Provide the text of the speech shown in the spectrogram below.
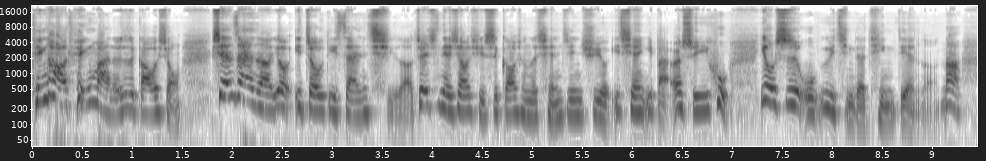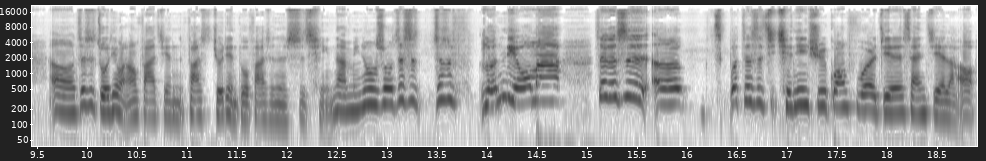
停好停满的就是高雄。现在呢又一周第三起了，最新的消息是高雄的前金区有一千一百二十一户又是无预警的停电了。那呃这是昨天晚上发现发九点多发生的事情。那民众说这是这是轮流吗？这个是呃不这是前金区光复二街三街了哦。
